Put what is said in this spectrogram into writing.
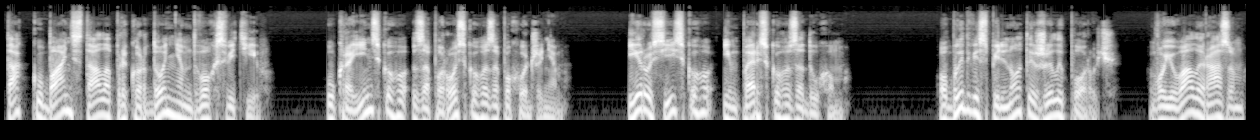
Так Кубань стала прикордонням двох світів українського запорозького за походженням і російського імперського за духом. Обидві спільноти жили поруч, воювали разом,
